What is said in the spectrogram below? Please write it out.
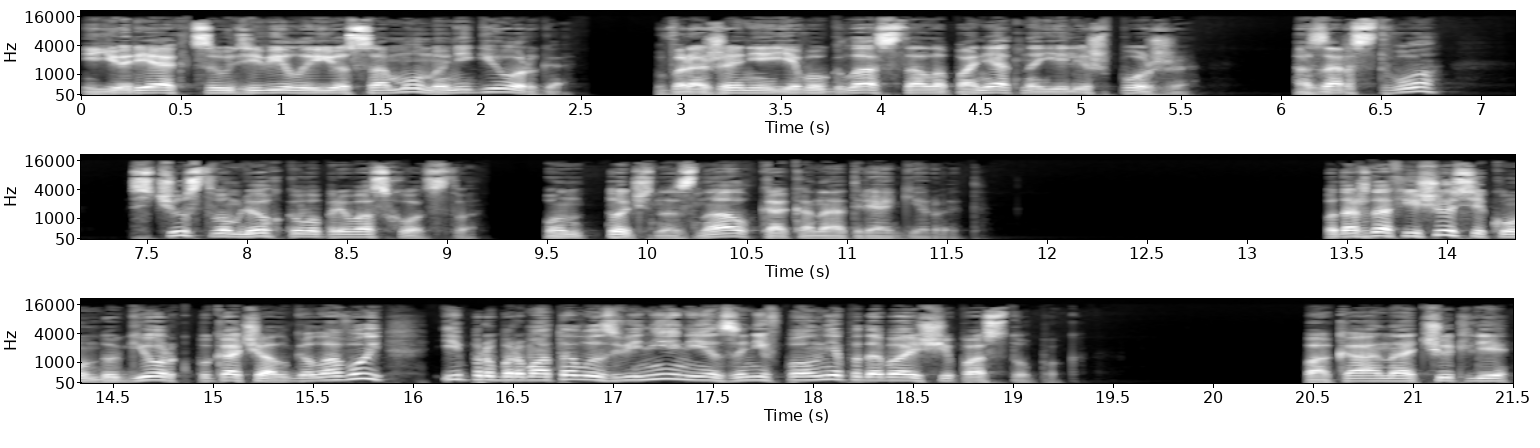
Ее реакция удивила ее саму, но не Георга. Выражение его глаз стало понятно ей лишь позже. Озорство с чувством легкого превосходства. Он точно знал, как она отреагирует. Подождав еще секунду, Георг покачал головой и пробормотал извинения за не вполне подобающий поступок. Пока она чуть ли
